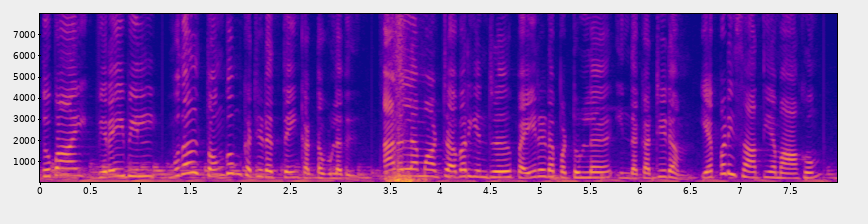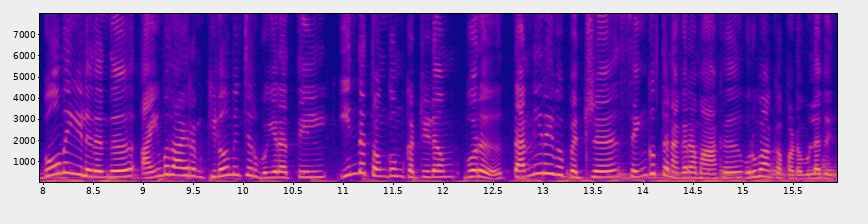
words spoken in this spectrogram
துபாய் விரைவில் முதல் தொங்கும் கட்டிடத்தை கட்டவுள்ளது. அனலமா டவர் என்று பெயரிடப்பட்டுள்ள இந்த கட்டிடம் எப்படி சாத்தியமாகும்? பூமியிலிருந்து ஐம்பதாயிரம் கிலோமீட்டர் உயரத்தில் இந்த தொங்கும் கட்டிடம் ஒரு தன்னிறைவு பெற்ற செங்குத்து நகரமாக உருவாக்கப்பட உள்ளது.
